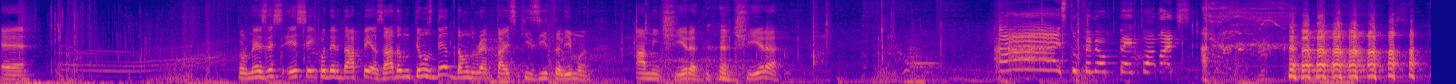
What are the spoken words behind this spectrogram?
É. Pelo menos esse, esse aí, quando ele dá a pesada, não tem uns dedão do Reptile esquisito ali, mano. Ah, mentira. Mentira. Ah, estufei meu peito à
